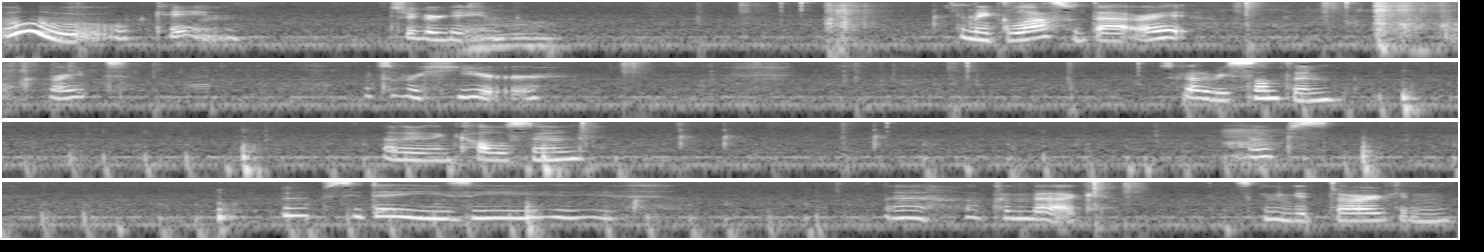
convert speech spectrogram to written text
Ooh, cane. Sugar cane. Mm. You can make glass with that, right? Right? What's over here? There's gotta be something. Other than cobblestone. Oops. Oopsie daisy. Ah, I'll come back. It's gonna get dark and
